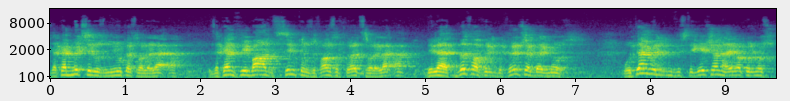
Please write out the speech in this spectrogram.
إذا كان mixed with mucus ولا لأ إذا كان في بعض ال symptoms في ulcerative colitis ولا لأ دي اللي هتضيفها في ال differential diagnosis وتعمل investigation هيبقى colonoscope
